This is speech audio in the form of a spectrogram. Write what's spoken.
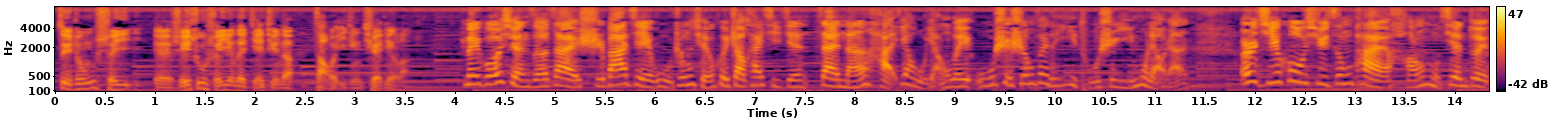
最终谁呃谁输谁赢的结局呢，早已经确定了。美国选择在十八届五中全会召开期间，在南海耀武扬威、无事生非的意图是一目了然，而其后续增派航母舰队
